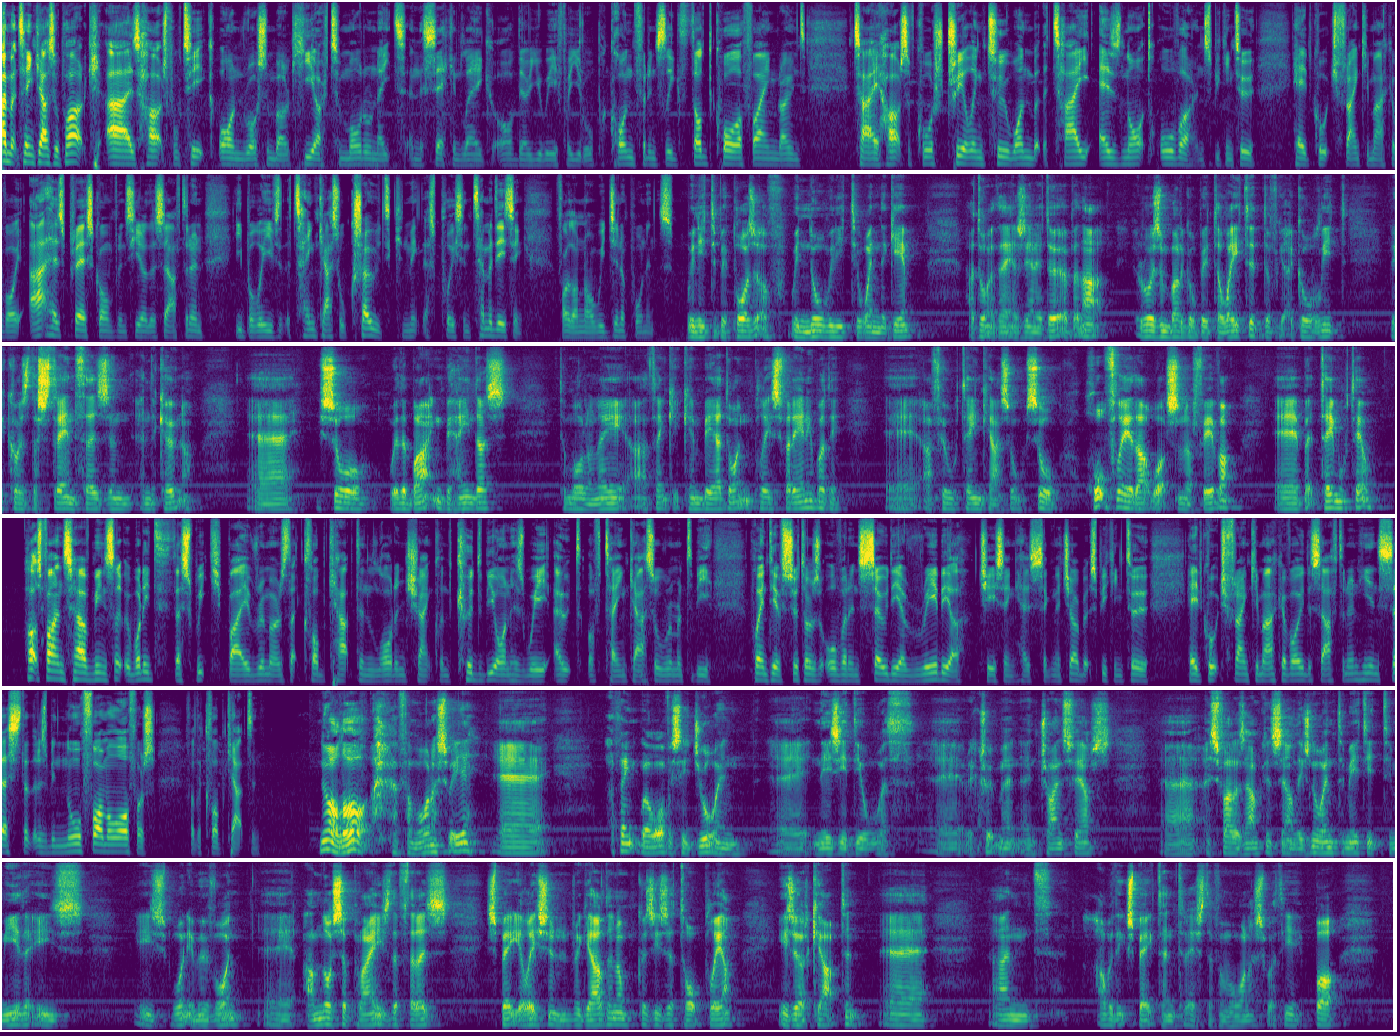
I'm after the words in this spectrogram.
I'm at Tynecastle Park as Hearts will take on Rosenborg here tomorrow night in the second leg of their UEFA Europa Conference League third qualifying round tie. Hearts, of course, trailing 2 1, but the tie is not over. And speaking to head coach Frankie McAvoy at his press conference here this afternoon, he believes that the Tynecastle crowd can make this place intimidating for their Norwegian opponents. We need to be positive. We know we need to win the game. I don't think there's any doubt about that. Rosenborg will be delighted. They've got a goal lead because the strength is in, in the counter. Uh, so with the backing behind us tomorrow night, I think it can be a daunting place for anybody, uh, a full Tynecastle. So hopefully that works in our favour, uh, but time will tell. Hearts fans have been slightly worried this week by rumours that club captain Lawrence Shankland could be on his way out of Tynecastle. Rumoured to be plenty of suitors over in Saudi Arabia chasing his signature. But speaking to head coach Frankie McAvoy this afternoon, he insists that there has been no formal offers for the club captain. No, a lot, if I'm honest with you. Uh, I think, well, obviously Joe and uh, deal with uh, recruitment and transfers. Uh, as far as I'm concerned, he's no intimated to me that he's he's wanting to move on. Uh, I'm not surprised if there is speculation regarding him because he's a top player. He's our captain, uh, and I would expect interest if I'm honest with you. But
